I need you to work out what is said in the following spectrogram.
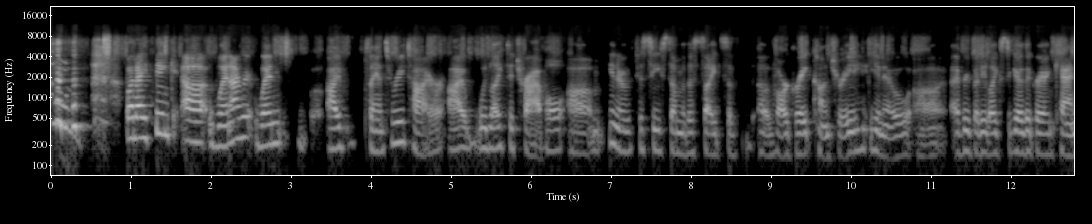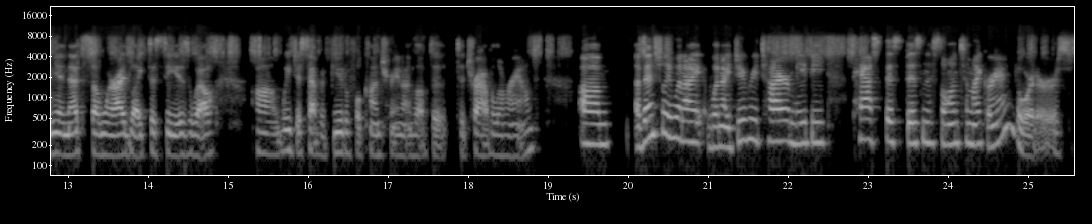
but I think uh, when I re- when I plan to retire, I would like to travel. Um, you know, to see some of the sights of of our great country. You know, uh, everybody likes to go to the Grand Canyon. That's somewhere I'd like to see as well. Um, we just have a beautiful country, and I love to to travel around. Um, eventually, when I when I do retire, maybe pass this business on to my granddaughters.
